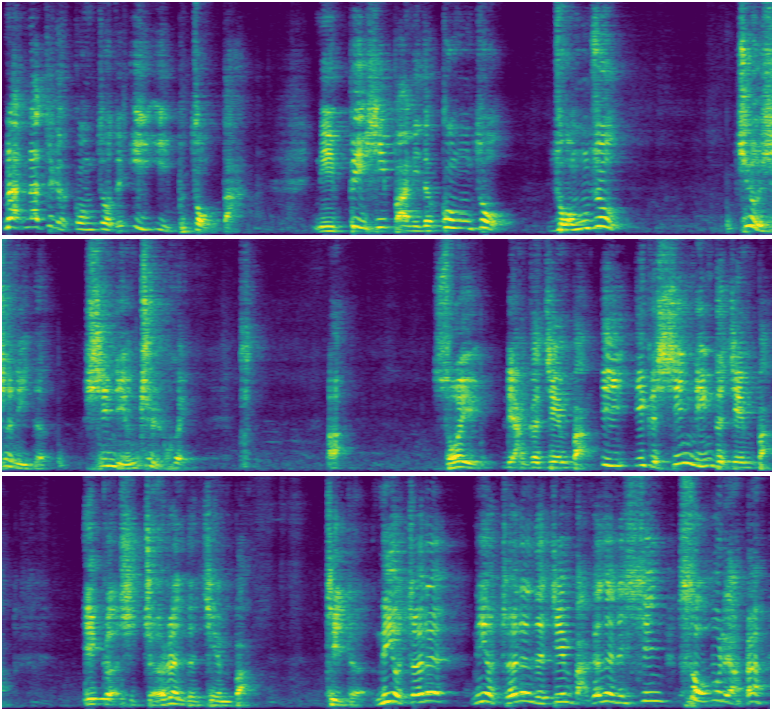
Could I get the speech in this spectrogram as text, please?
那那这个工作的意义不重大。你必须把你的工作融入，就是你的心灵智慧啊。所以两个肩膀，一一个心灵的肩膀，一个是责任的肩膀。记得，你有责任。你有责任的肩膀，可是你的心受不了了，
